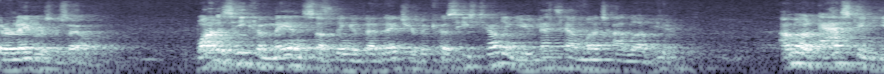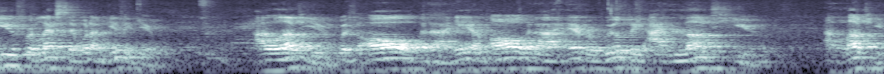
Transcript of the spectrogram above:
and our neighbors ourselves. Why does he command something of that nature? Because he's telling you that's how much I love you. I'm not asking you for less than what I'm giving you. I love you with all that I am, all that I ever will be. I love you. I love you.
